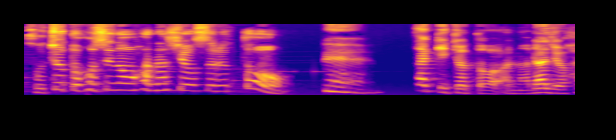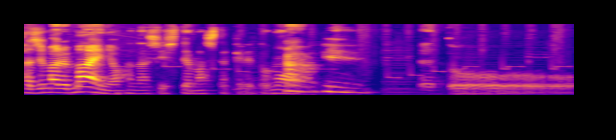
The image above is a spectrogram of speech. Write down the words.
そう、ちょっと星のお話をすると、ええさっきちょっとあの、ラジオ始まる前にお話ししてましたけれども、ええっと、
